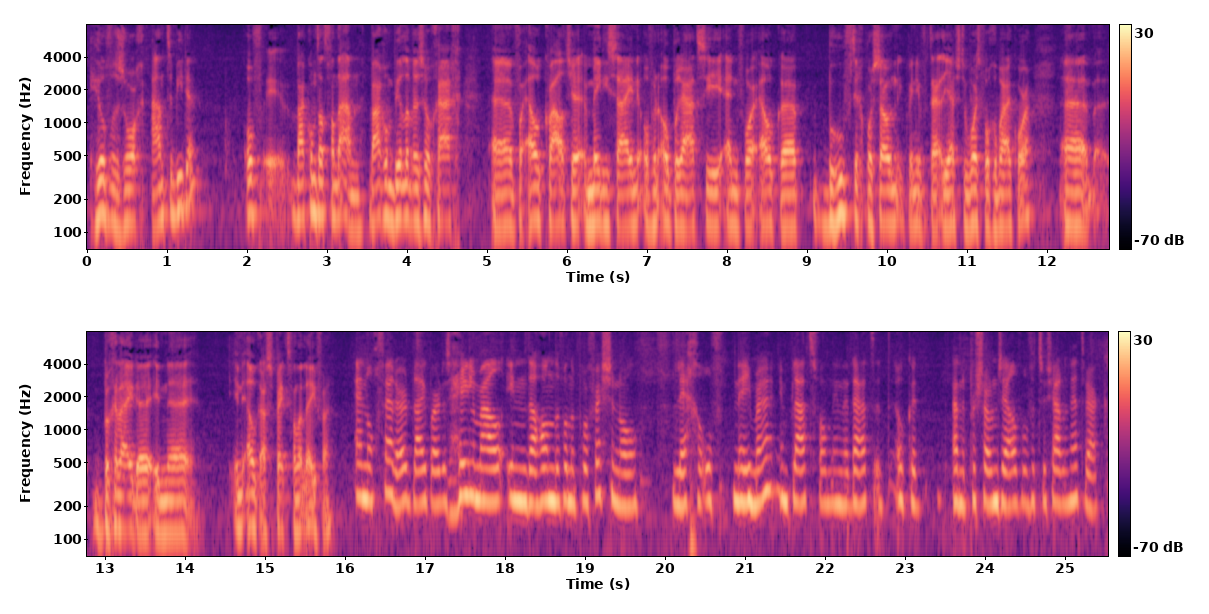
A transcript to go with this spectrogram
heel veel zorg aan te bieden? Of eh, waar komt dat vandaan? Waarom willen we zo graag uh, voor elk kwaaltje een medicijn of een operatie. En voor elke behoeftige persoon, ik weet niet of ik daar het juiste woord voor gebruik hoor, uh, begeleiden in, uh, in elk aspect van het leven. En nog verder, blijkbaar dus helemaal in de handen van de professional leggen of nemen. In plaats van inderdaad het, ook het, aan de persoon zelf of het sociale netwerk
